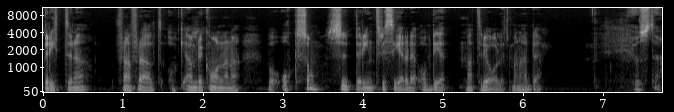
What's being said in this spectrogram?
britterna framförallt och amerikanerna var också superintresserade av det materialet man hade. Just det.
